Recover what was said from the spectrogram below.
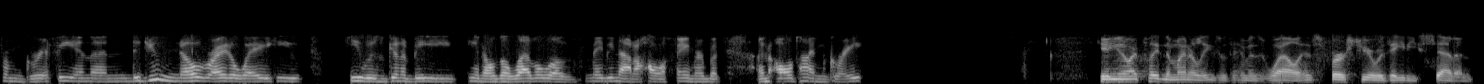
from Griffey, and then did you know right away he he was going to be, you know, the level of maybe not a Hall of Famer, but an all-time great? Yeah, you know, I played in the minor leagues with him as well. His first year was '87,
